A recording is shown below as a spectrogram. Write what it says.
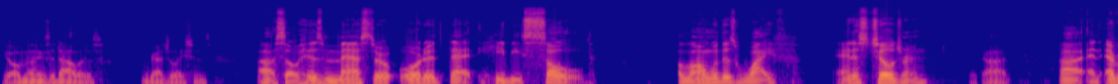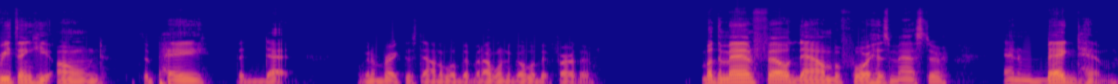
you owe millions of dollars. Congratulations. Uh, so his master ordered that he be sold along with his wife and his children, good God, uh, and everything he owned to pay the debt. We're going to break this down a little bit, but I want to go a little bit further. But the man fell down before his master and begged him.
